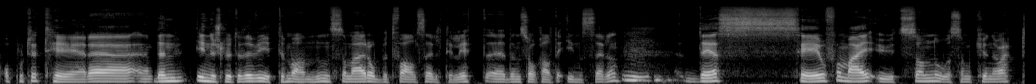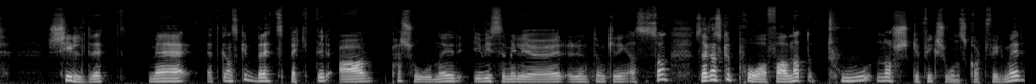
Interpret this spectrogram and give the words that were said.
å portrettere den innesluttede hvite mannen som er robbet for all selvtillit, den såkalte incelen, mm. det ser jo for meg ut som noe som kunne vært skildret med et ganske bredt spekter av personer i visse miljøer rundt omkring. altså sånn. Så det er ganske påfallende at to norske fiksjonskortfilmer,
